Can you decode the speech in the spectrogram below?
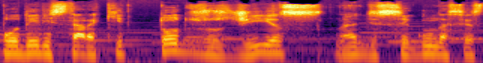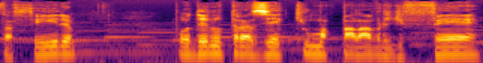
poder estar aqui todos os dias, né, de segunda a sexta-feira, podendo trazer aqui uma palavra de fé,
